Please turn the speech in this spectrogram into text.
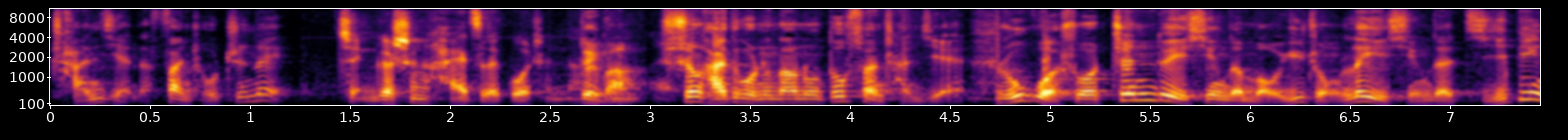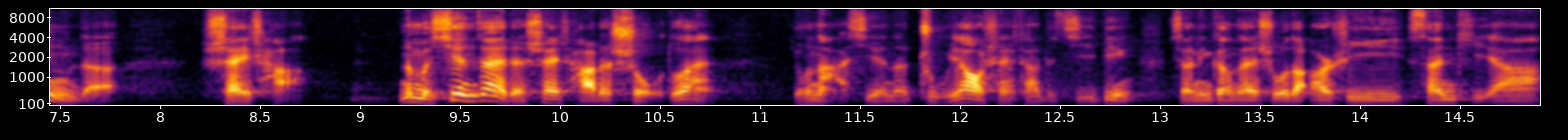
产检的范畴之内。整个生孩子的过程当中，对吧？生孩子过程当中都算产检。如果说针对性的某一种类型的疾病的筛查，那么现在的筛查的手段有哪些呢？主要筛查的疾病，像您刚才说的二十一三体啊、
